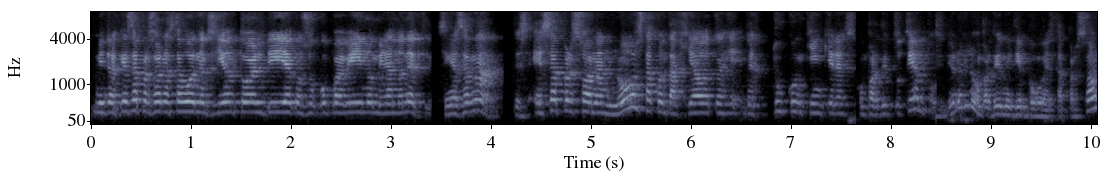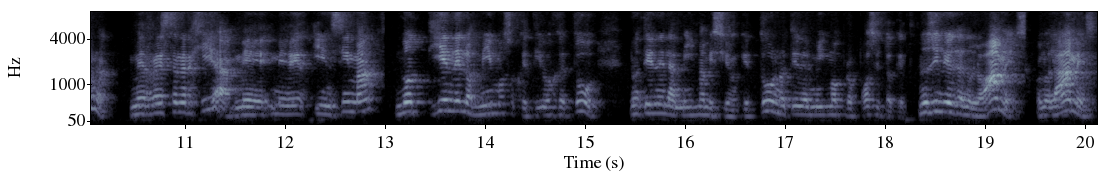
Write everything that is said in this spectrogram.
mientras que esa persona está en el sillón todo el día con su copa de vino mirando Netflix, sin hacer nada. Entonces, esa persona no está contagiado de tú con quién quieres compartir tu tiempo. Yo no quiero compartir mi tiempo con esta persona. Me resta energía, me, me, y encima no tiene los mismos objetivos que tú, no tiene la misma misión que tú, no tiene el mismo propósito que tú. No significa que no lo ames o no la ames,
